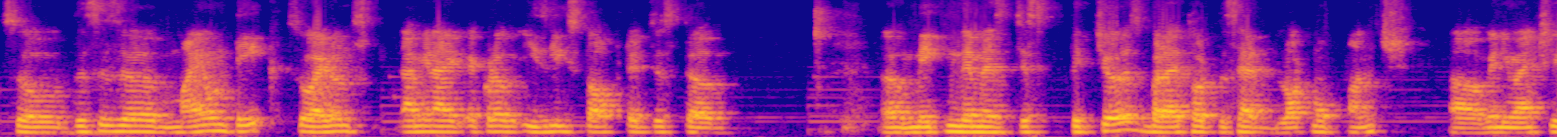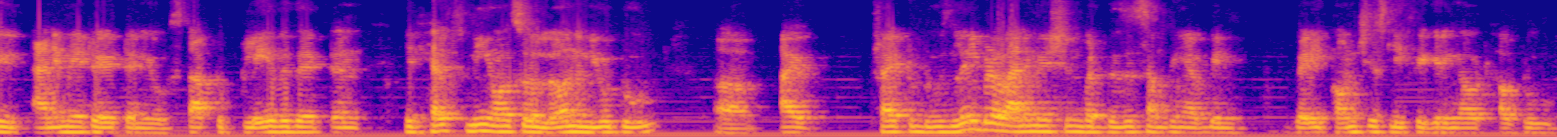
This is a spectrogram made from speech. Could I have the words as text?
So this is uh, my own take. So I don't. I mean, I, I could have easily stopped at just uh, uh, making them as just pictures, but I thought this had a lot more punch when you actually animate it and you start to play with it and it helps me also learn a new tool. Uh, I tried to do a little bit of animation, but this is something I've been very consciously figuring out how to,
